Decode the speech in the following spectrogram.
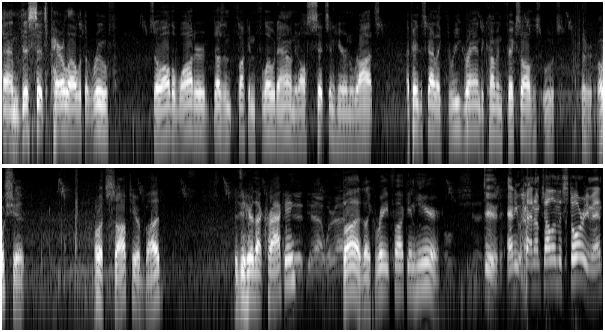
And this sits parallel with the roof. So all the water doesn't fucking flow down. It all sits in here and rots. I paid this guy like three grand to come and fix all this. Ooh, it's better. Oh shit. Oh, it's soft here, bud. Did you hear that cracking? Did, yeah, we're at. Bud, like right fucking here. Holy shit. Dude, anyway, and I'm telling the story, man.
